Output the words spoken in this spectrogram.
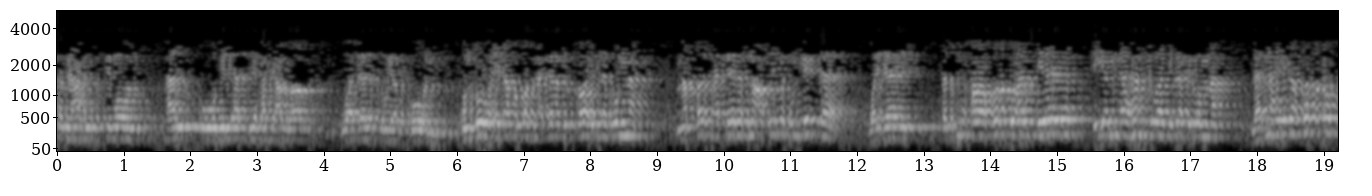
سمعه المسلمون ألقوا بالأسلحة على الأرض وجلسوا يبكون. انظروا عباد الله ما كانت القائد من الأمة ما كانت عظيمة جدا. ولذلك فالمحافظة على القيادة هي من أهم واجبات الأمة. لأنها إذا سقطت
